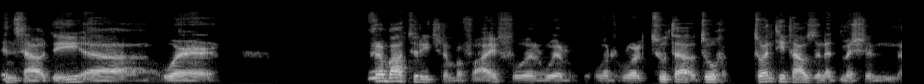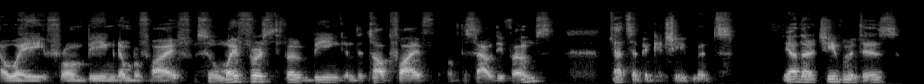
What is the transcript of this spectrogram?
in Saudi, uh, where we're about to reach number five. We're we're we're, we're two, 20,000 admission away from being number five. So my first film being in the top five of the Saudi films, that's a big achievement. The other achievement is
